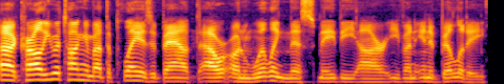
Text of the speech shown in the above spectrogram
Uh, Carl, you were talking about the play is about our unwillingness, maybe our even inability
